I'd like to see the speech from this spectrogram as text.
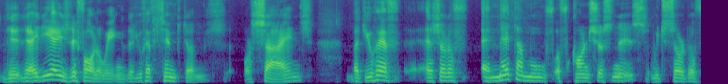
the, the idea is the following that you have symptoms or signs, but you have a sort of a meta move of consciousness which sort of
